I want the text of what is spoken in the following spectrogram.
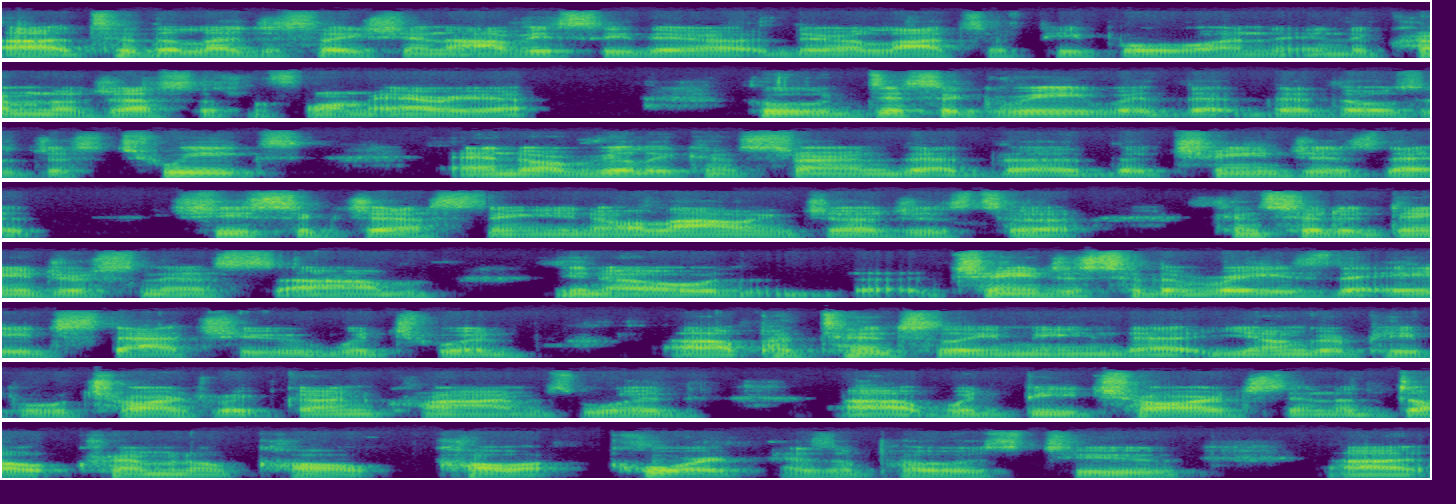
uh, to the legislation. Obviously, there are, there are lots of people in, in the criminal justice reform area who disagree with that, that those are just tweaks and are really concerned that the, the changes that she's suggesting, you know, allowing judges to consider dangerousness, um, you know, changes to the raise the age statute, which would uh, potentially mean that younger people charged with gun crimes would uh, would be charged in adult criminal court as opposed to uh,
